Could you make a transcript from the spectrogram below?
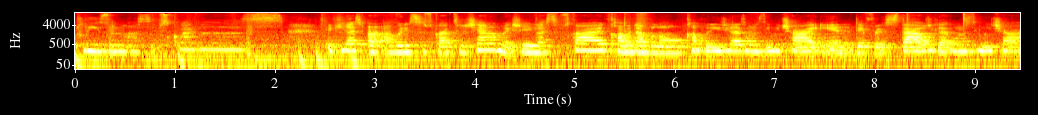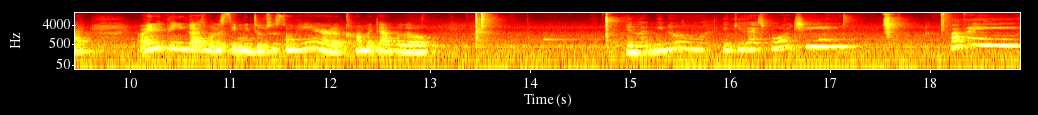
pleasing my subscribers. If you guys aren't already subscribed to the channel make sure you guys subscribe. Comment down below companies you guys want to see me try and different styles you guys want to see me try or anything you guys want to see me do to some hair comment down below. And let me know. Thank you guys for watching. Bye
